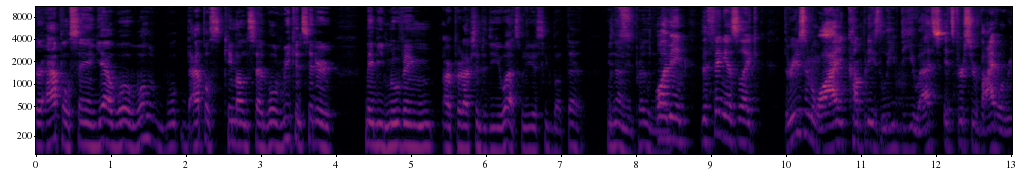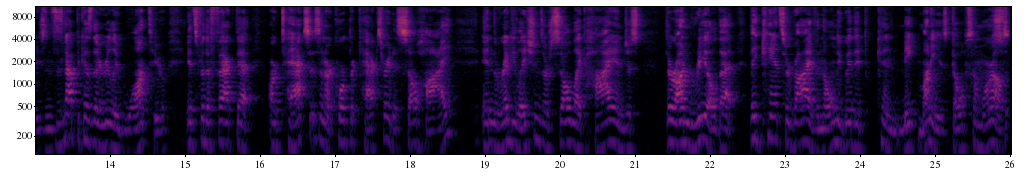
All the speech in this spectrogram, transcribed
or Apple saying, yeah, we'll, we'll, we'll Apple came out and said we'll reconsider maybe moving our production to the U.S. What do you guys think about that? He's not even president. Well, I mean, the thing is, like, the reason why companies leave the U.S. it's for survival reasons. It's not because they really want to. It's for the fact that our taxes and our corporate tax rate is so high, and the regulations are so like high and just they're unreal that they can't survive, and the only way they can make money is go somewhere else.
